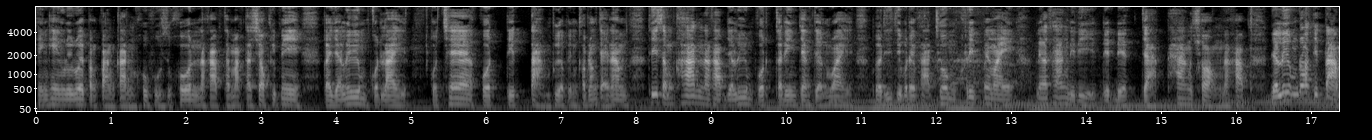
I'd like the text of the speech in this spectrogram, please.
เฮงๆรวยๆปังๆ กันคู่ผู้สุขคนนะครับถ้ามักถ้าชอบคลิปนี้ก็อย่าลืมกดไลค์กดแชร์กดติดตามเพื่อเป็นกำลังใจนำที่สำคัญนะครับ อย่าลืมกดกระดิ่งแจ้งเตือนไว้ เพื่อที่จะบริพลาดชมคลิปใหม่ๆแนวทางดีๆ เด็ดๆ จากทางช่องนะครับ อย่าลืมรอติดตาม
